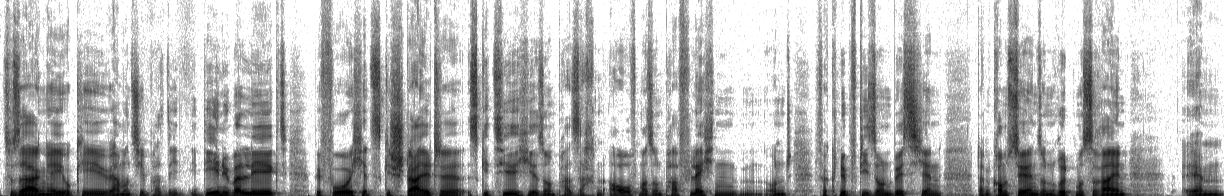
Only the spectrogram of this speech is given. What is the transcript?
zu sagen, hey, okay, wir haben uns hier ein paar Ideen überlegt, bevor ich jetzt gestalte, skizziere ich hier so ein paar Sachen auf, mal so ein paar Flächen und verknüpfe die so ein bisschen. Dann kommst du ja in so einen Rhythmus rein, ähm,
